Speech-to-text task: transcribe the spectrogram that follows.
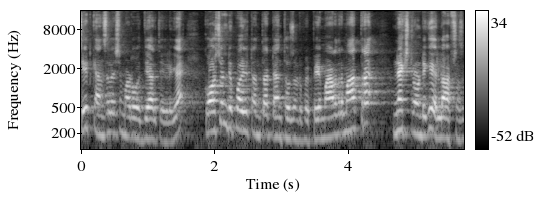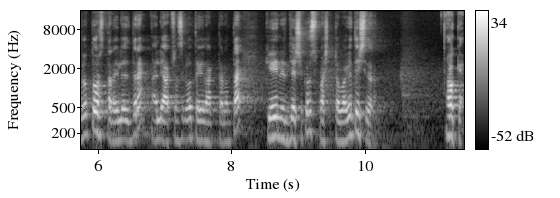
ಸೀಟ್ ಕ್ಯಾನ್ಸಲೇಷನ್ ಮಾಡುವ ವಿದ್ಯಾರ್ಥಿಗಳಿಗೆ ಕಾಸ್ಟ್ಯೂಮ್ ಡಿಪಾಸಿಟ್ ಅಂತ ಟೆನ್ ತೌಸಂಡ್ ರೂಪಾಯಿ ಪೇ ಮಾಡಿದ್ರೆ ಮಾತ್ರ ನೆಕ್ಸ್ಟ್ ರೌಂಡಿಗೆ ಎಲ್ಲ ಆಪ್ಷನ್ಸ್ಗಳು ತೋರಿಸ್ತಾರೆ. ಇಲ್ಲದಿದ್ದರೆ ಅಲ್ಲಿ ಆಪ್ಷನ್ಸ್ಗಳು ತೆಗೆದುಹಾಕ್ತಾರೆ ಅಂತ ಕೆ ನಿರ್ದೇಶಕರು ಸ್ಪಷ್ಟವಾಗಿ ತಿಳಿಸಿದ್ದಾರೆ. ಓಕೆ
